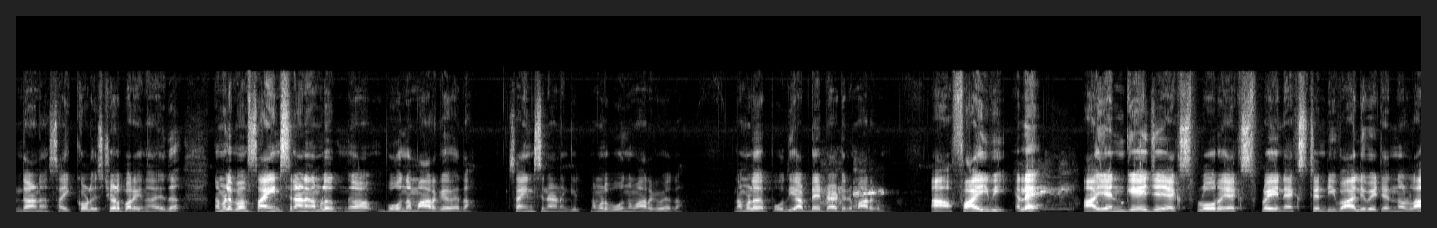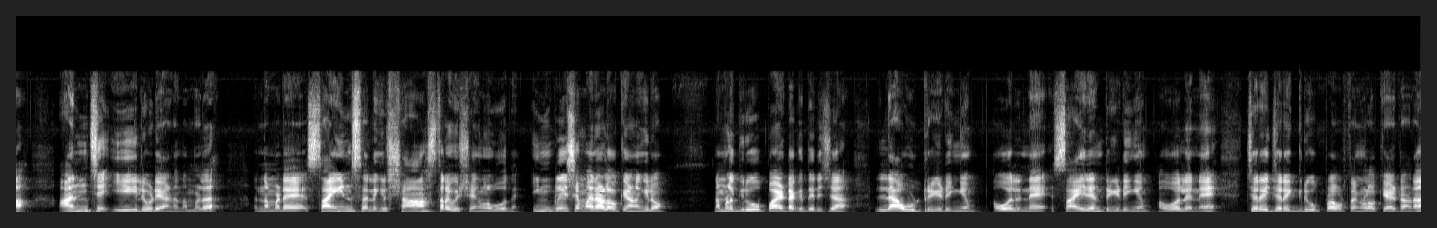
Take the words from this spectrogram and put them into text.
എന്താണ് സൈക്കോളജിസ്റ്റുകൾ പറയുന്നത്. അതായത് നമ്മളിപ്പം സയൻസിനാണ് നമ്മൾ പോകുന്ന മാർഗവേദ സയൻസിനാണെങ്കിൽ നമ്മൾ പോകുന്ന മാർഗവേദ നമ്മൾ പുതിയ അപ്ഡേറ്റ് ആയിട്ടൊരു മാർഗം. ആ ഫൈവ് ഇ അല്ലേ? ആ engage explore explain extend evaluate എന്നുള്ള അഞ്ച് ഇയിലൂടെയാണ് നമ്മൾ നമ്മുടെ സയൻസ് അല്ലെങ്കിൽ ശാസ്ത്ര വിഷയങ്ങൾ പോകുന്നത് ഇംഗ്ലീഷും മലയാളം ഒക്കെ ആണെങ്കിലോ നമ്മൾ ഗ്രൂപ്പായിട്ടൊക്കെ തിരിച്ച് ലൗഡ് റീഡിങ്ങും അതുപോലെ തന്നെ സൈലന്റ് റീഡിങ്ങും അതുപോലെ തന്നെ ചെറിയ ചെറിയ ഗ്രൂപ്പ് പ്രവർത്തനങ്ങളൊക്കെ ആയിട്ടാണ്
